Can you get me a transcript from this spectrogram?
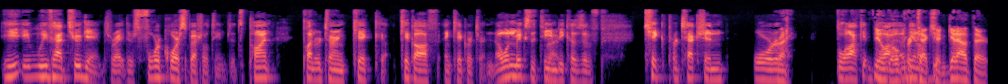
he, he- we've had two games, right? There's four core special teams. It's punt, punt return, kick, kickoff, and kick return. No one makes the team Right. because of kick protection or Right. block Field block- goal you know, protection. Get out there.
